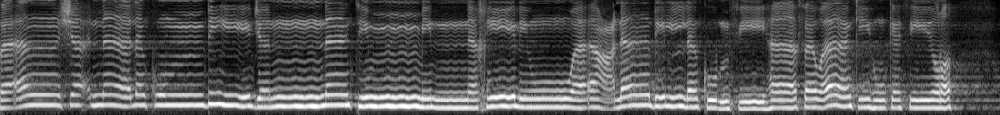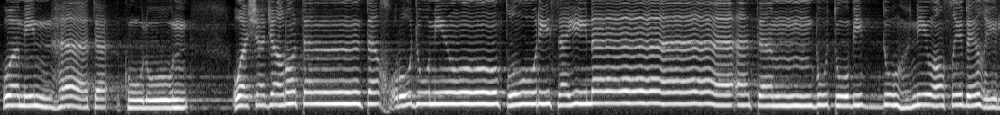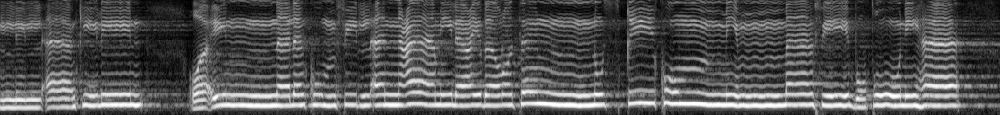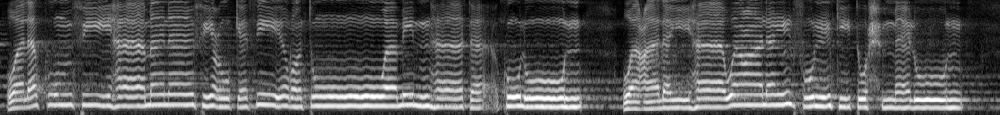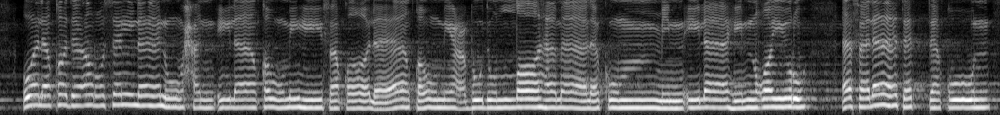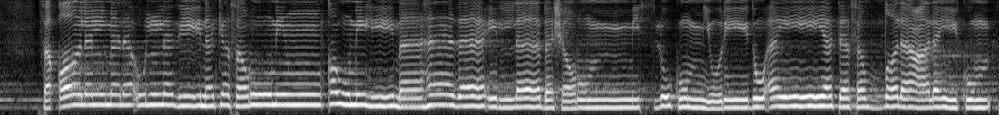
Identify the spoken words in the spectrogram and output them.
فأنشأنا لكم به جنات من نخيل وأعناب لكم فيها فواكه كثيرة ومنها تأكلون وشجرة تخرج من طور سيناء تنبت بالدهن وصبغ للآكلين وإن لكم في الأنعام لعبرة نسقيكم مما في بطونها ولكم فيها منافع كثيرة ومنها تأكلون وعليها وعلى الفلك تحملون. ولقد أرسلنا نوحا إلى قومه فقال يا قوم اعبدوا الله ما لكم من إله غيره أفلا تتقون؟ فقال الملأ الذين كفروا من قومه ما هذا إلا بشر مثلكم يريد أن يتفضل عليكم ۖ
